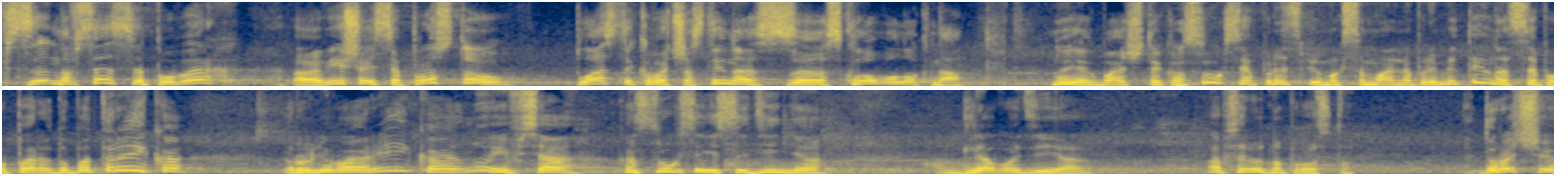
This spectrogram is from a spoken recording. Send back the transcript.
Все, на все це поверх вішається просто пластикова частина з скловолокна. Ну, як бачите, конструкція, в принципі, максимально примітивна. Це попереду батарейка, рульова рейка, ну і вся конструкція і сидіння для водія. Абсолютно просто. До речі,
